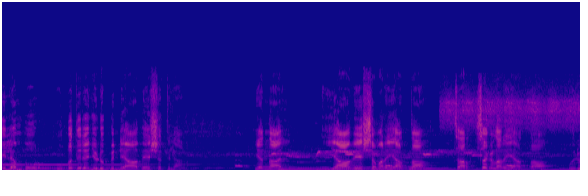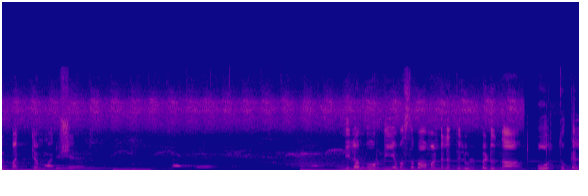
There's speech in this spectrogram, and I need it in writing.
നിലമ്പൂർ ഉപതിരഞ്ഞെടുപ്പിന്റെ ആവേശത്തിലാണ്. എന്നാൽ ഈ ആവേശമറിയാത്ത ചർച്ചകളറിയാത്ത ഒരു പറ്റം മനുഷ്യരുണ്ട്. നിലമ്പൂർ നിയമസഭാ മണ്ഡലത്തിൽ ഉൾപ്പെടുന്ന പോത്തുക്കൽ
